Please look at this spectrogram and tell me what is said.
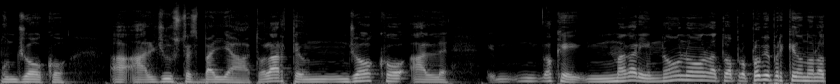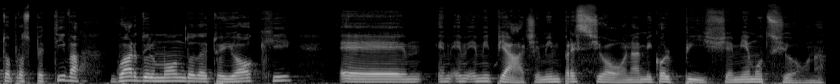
un gioco al giusto e sbagliato, l'arte è un gioco al ok, magari non ho la tua pro- proprio perché non ho la tua prospettiva, guardo il mondo dai tuoi occhi e, e, e, e mi piace, mi impressiona, mi colpisce, mi emoziona.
